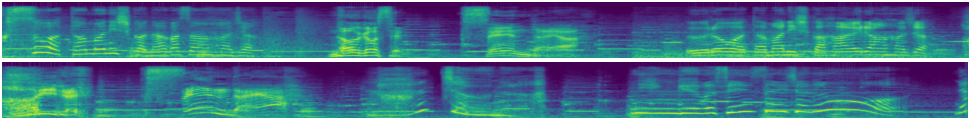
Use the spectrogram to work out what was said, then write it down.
クソはたまにしか流さんはじゃ流せ。くせえんだよ。風呂はたまにしか入らんはじゃ入れ。くせえんだよ。なんちゃうなら人間は繊細じゃのう。な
